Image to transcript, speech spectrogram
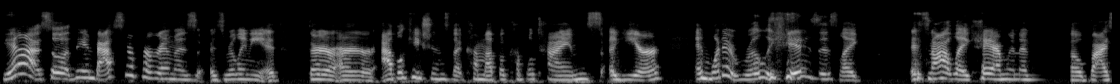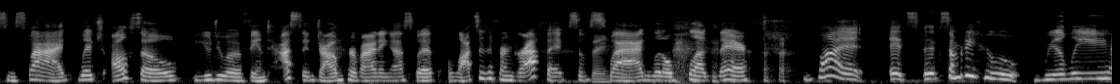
Yeah, so the ambassador program is is really neat. It, there are applications that come up a couple times a year, and what it really is is like it's not like, hey, I'm gonna go buy some swag, which also you do a fantastic job providing us with lots of different graphics of Thank swag. You. Little plug there, but it's it's somebody who really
